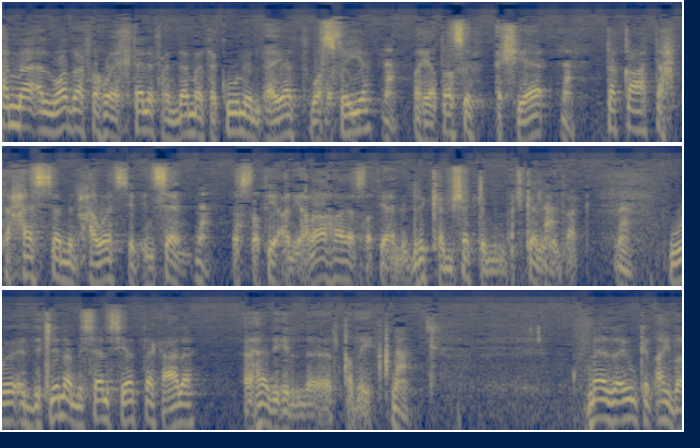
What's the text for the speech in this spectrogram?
أما الوضع فهو يختلف عندما تكون الآيات وصفية نعم. وهي تصف أشياء نعم. تقع تحت حاسة من حواس الإنسان. نعم. يستطيع أن يراها يستطيع أن يدركها بشكل من أشكال نعم. الإدراك. نعم. واديت لنا مثال سيادتك على هذه ال- القضية. نعم. ماذا يمكن أيضا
